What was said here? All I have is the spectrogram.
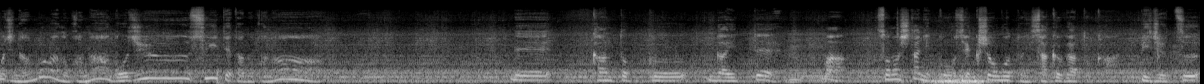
当時何ぼなのかな？50過ぎてたのかな？で監督がいて、うんまあその下にこうセクションごとに作画とか美術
